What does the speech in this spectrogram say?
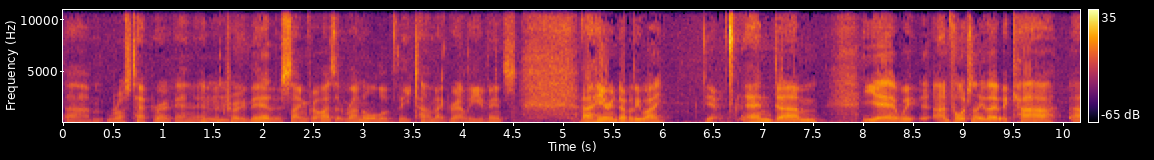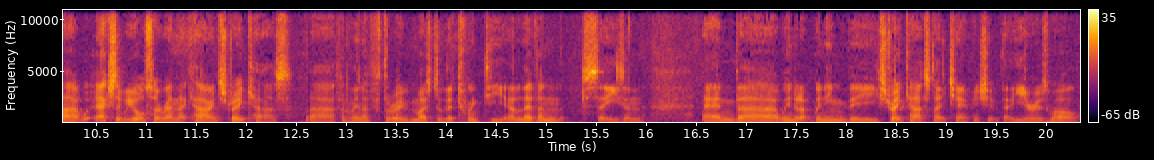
um, Ross Tapper and, and the Mm. crew there, the same guys that run all of the tarmac rally events uh, here in WA. Yep. And um, yeah, we unfortunately though the car uh, actually we also ran that car in street cars, uh, funnily enough, through most of the 2011 season, and uh, we ended up winning the street car state championship that year as well.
